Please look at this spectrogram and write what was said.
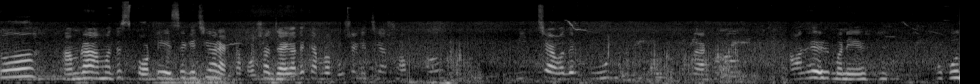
তো আমরা আমাদের স্পটে এসে গেছি আর একটা বসার জায়গা থেকে আমরা বসে গেছি আর সব তো আমাদের ফুড এখনও আমাদের মানে কুপন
